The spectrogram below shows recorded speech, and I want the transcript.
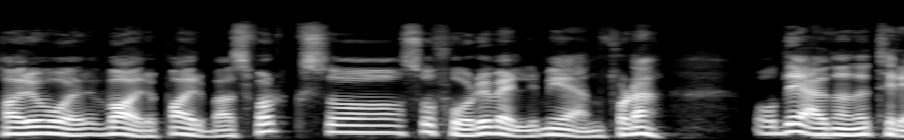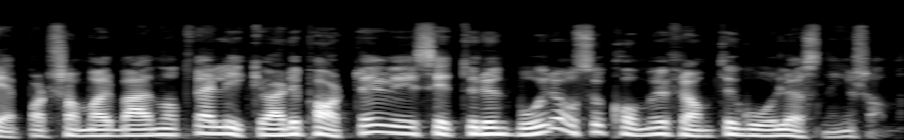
Tar du vare på arbeidsfolk, så, så får du veldig mye igjen for det. Og det er jo denne trepartssamarbeidet, at vi er likeverdige parter, vi sitter rundt bordet, og så kommer vi fram til gode løsninger sammen.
